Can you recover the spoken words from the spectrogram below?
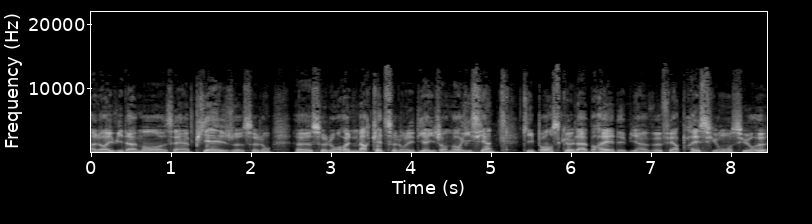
Alors évidemment, c'est un piège selon, euh, selon Run Market, selon les dirigeants mauriciens qui pensent que la Bred eh bien, veut faire pression sur eux.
